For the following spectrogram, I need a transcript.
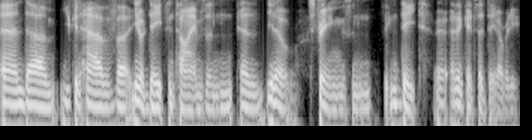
and um, you can have uh, you know dates and times and and you know strings and date. I think I said date already,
